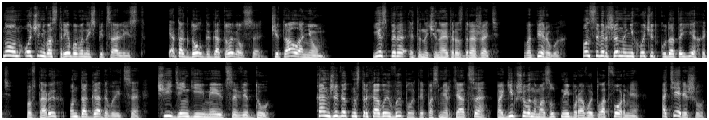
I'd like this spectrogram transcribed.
но он очень востребованный специалист. Я так долго готовился, читал о нем. Еспера это начинает раздражать. Во-первых, он совершенно не хочет куда-то ехать. Во-вторых, он догадывается, чьи деньги имеются в виду. Хан живет на страховые выплаты по смерти отца, погибшего на мазутной буровой платформе, а Терешу,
